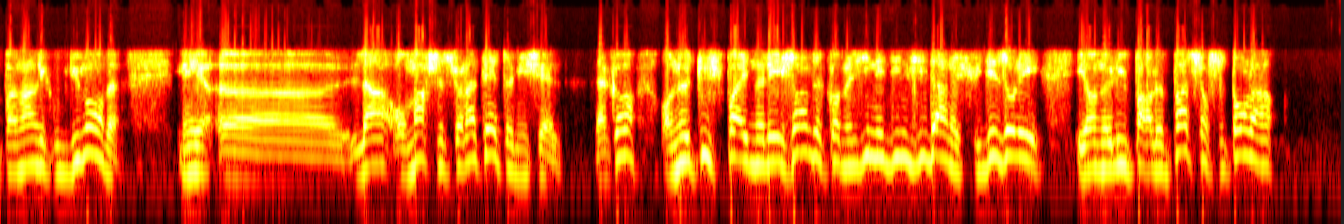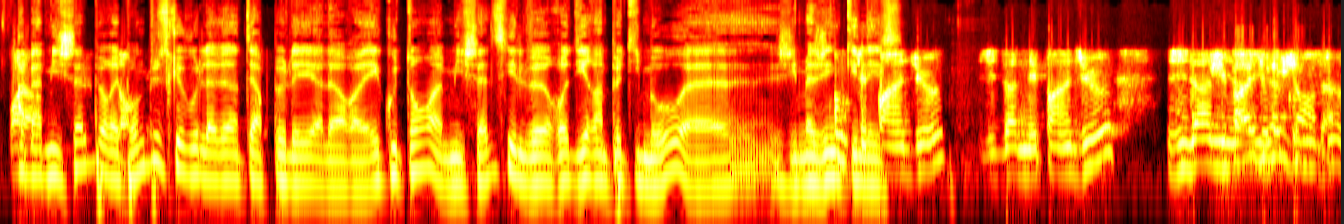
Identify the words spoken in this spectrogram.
pendant les Coupes du Monde. Mais euh, là, on marche sur la tête, Michel. D'accord? On ne touche pas une légende comme Zinedine Zidane, je suis désolé. Et on ne lui parle pas sur ce ton-là. Ah bah Michel peut répondre puisque vous l'avez interpellé. Alors euh, écoutons euh, Michel s'il veut redire un petit mot. Euh, J'imagine qu'il n'est est. pas un dieu. Zidane n'est pas un dieu. Zidane. J'ai parlé de légende.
